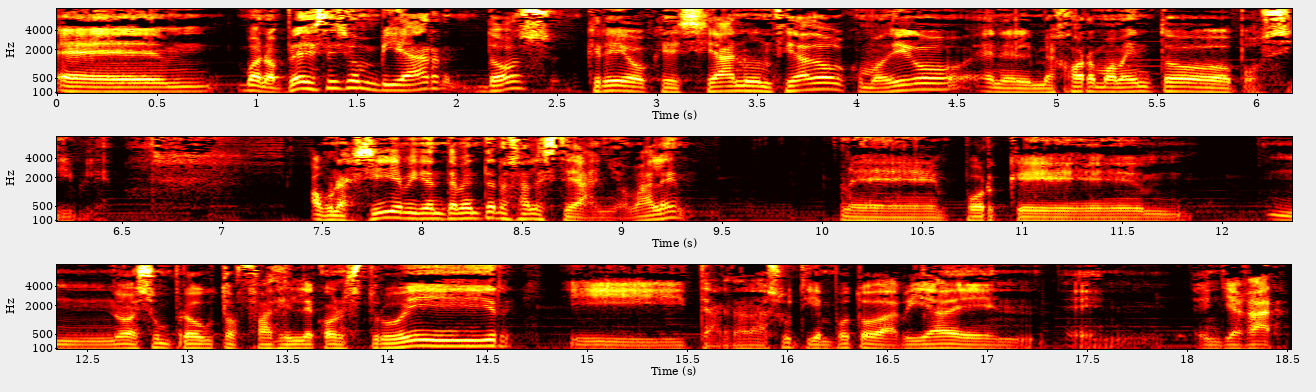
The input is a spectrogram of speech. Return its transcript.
Eh, bueno, PlayStation VR 2 creo que se ha anunciado, como digo, en el mejor momento posible. Aún así, evidentemente no sale este año, ¿vale? Eh, porque no es un producto fácil de construir y tardará su tiempo todavía en, en, llegar.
